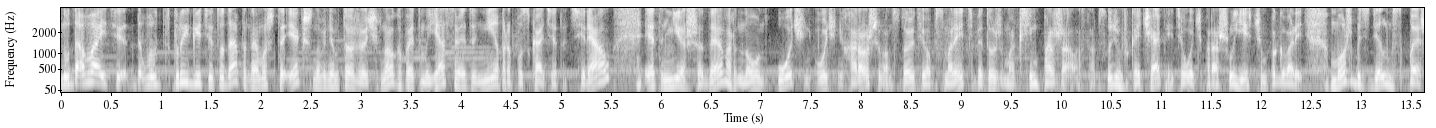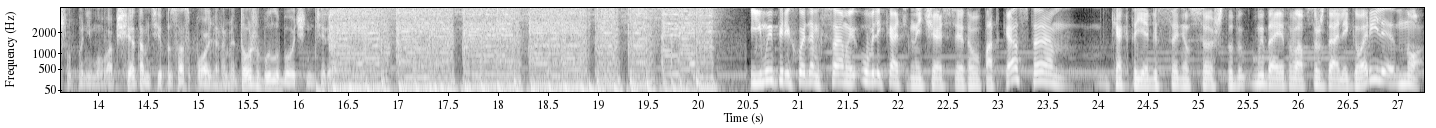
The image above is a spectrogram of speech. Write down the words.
ну, давайте, да вот прыгайте туда, потому что экшена в нем тоже очень много, поэтому я советую не пропускать этот сериал. Это не шедевр, но он очень-очень хороший, вам стоит его посмотреть. Тебе тоже, Максим, пожалуйста, обсудим в качапе, я тебя очень прошу, есть чем поговорить. Может быть, сделаем спешл по нему вообще, там, типа, со спойлерами. Тоже было бы очень интересно. И мы переходим к самой увлекательной части этого подкаста. Как-то я обесценил все, что мы до этого обсуждали и говорили, но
